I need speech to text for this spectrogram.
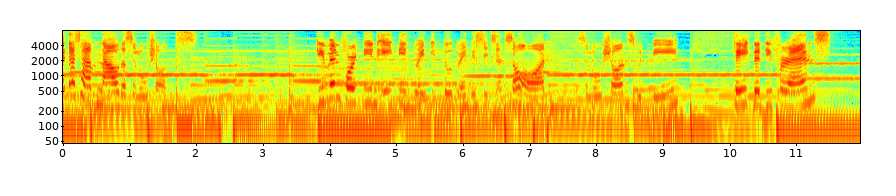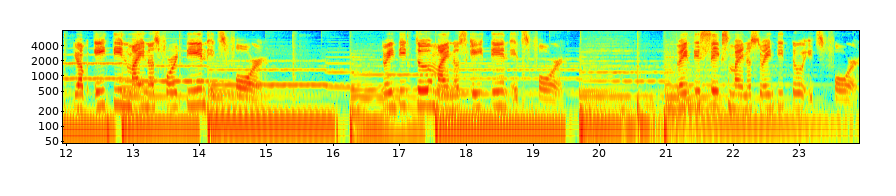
Let us have now the solutions. Given 14, 18, 22, 26, and so on, the solutions would be take the difference. You have 18 minus 14, it's 4. 22 minus 18, it's 4. 26 minus 22, it's 4.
